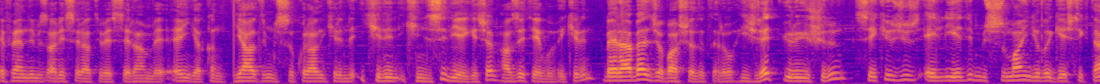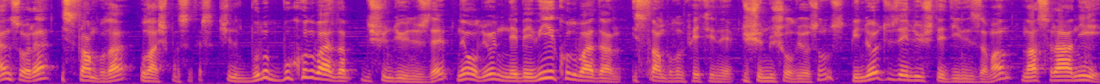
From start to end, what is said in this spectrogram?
Efendimiz Aleyhisselatü Vesselam ve en yakın yardımcısı Kur'an-ı Kerim'de ikinin ikincisi diye geçen Hz. Ebu Bekir'in beraberce başladıkları o hicret yürüyüşünün 857 Müslüman yılı geçtikten sonra İstanbul'a ulaşmasıdır. Şimdi bunu bu kulvarda düşündüğünüzde ne oluyor? Nebevi kulvardan İstanbul'un fethini düşünmüş oluyorsunuz. 1453 dediğiniz zaman Nasrani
